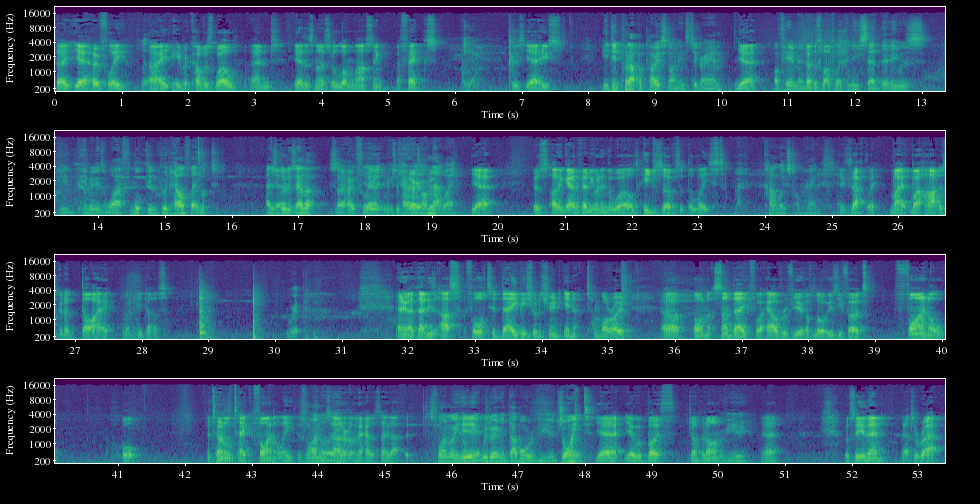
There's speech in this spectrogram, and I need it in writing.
So, yeah, hopefully Yeah. uh, he, he recovers well and, yeah, there's no sort of long lasting effects. Yeah. Because, yeah, he's, He did put up a post on Instagram yeah, of him, and that was lovely. and he said that he was he him and his wife looked in good health. They looked as Yeah. good as ever. So hopefully Yeah, it, it carries on good. that way. Yeah, because I think out of anyone in the world, he deserves it the least. Can't lose Tom Hanks. Exactly. My my heart is gonna die when he does. Rip. Anyway, that is us for today. Be sure to tune in tomorrow uh, on Sunday for our review of Lil Uzi Vert's final or Eternal Atake. Finally, is what I'm trying to say. I don't really know how to say that, but It's finally here. We're doing a double review, a joint yeah, yeah, we're both jumping on. review. Yeah, we'll see you then. That's a wrap.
